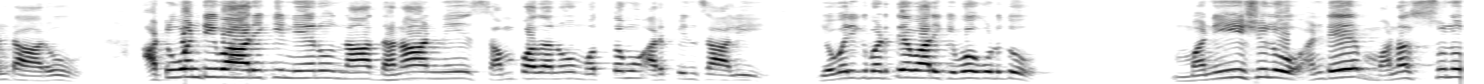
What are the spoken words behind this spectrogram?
అంటారు. అటువంటి వారికి నేను నా ధనాన్ని సంపదను మొత్తము అర్పించాలి. ఎవరికి పడితే వారికి ఇవ్వకూడదు. మనీషులు అంటే మనస్సును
